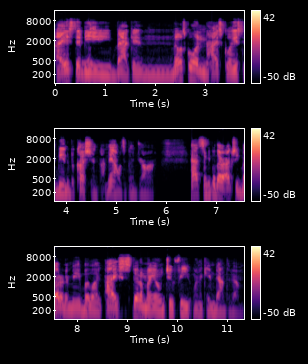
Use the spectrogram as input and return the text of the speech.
I used to be back in middle school and high school. I used to be into percussion. I mean, I was a good drummer. Had some people that were actually better than me, but like I stood on my own two feet when it came down to them,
